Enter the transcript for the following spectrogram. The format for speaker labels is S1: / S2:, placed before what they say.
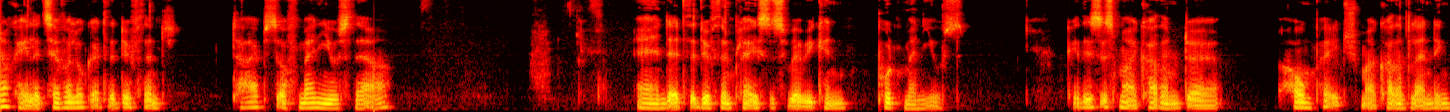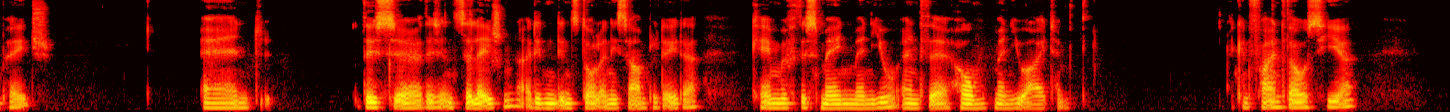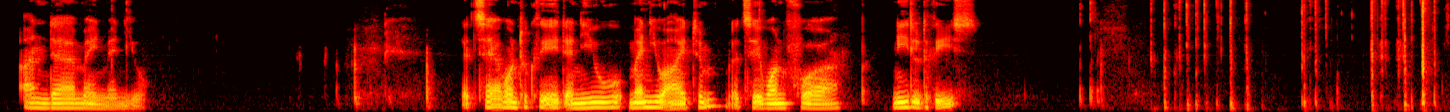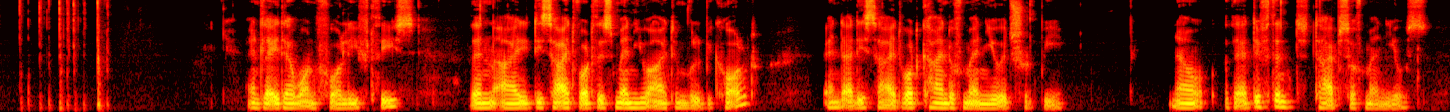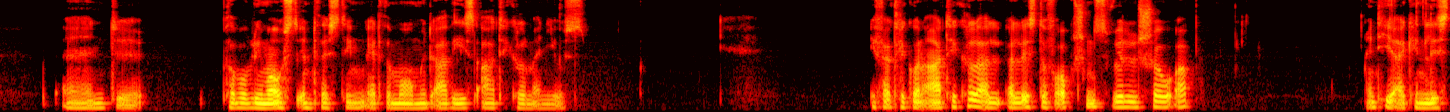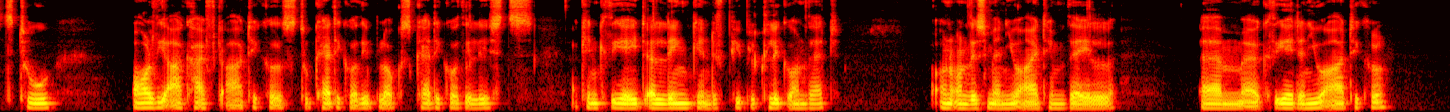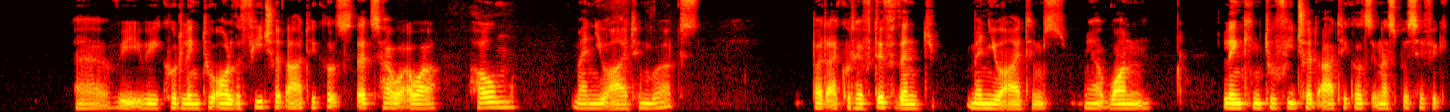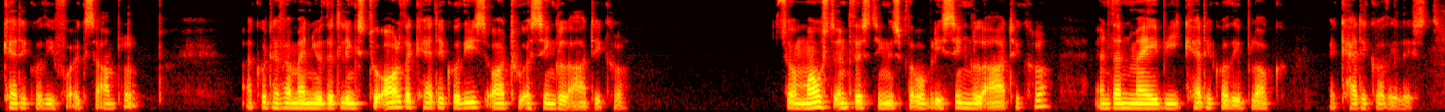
S1: Okay, let's have a look at the different types of menus there are and at the different places where we can put menus. Okay, this is my current uh, home page, my current landing page. And this, uh, this installation, I didn't install any sample data, came with this main menu and the home menu item. I can find those here under main menu. Let's say I want to create a new menu item, let's say one for needle these. And later one for leaf these. Then I decide what this menu item will be called and I decide what kind of menu it should be. Now there are different types of menus and uh, probably most interesting at the moment are these article menus. If I click on article, a, a, list of options will show up. And here I can list to all the archived articles, to category blocks, category lists. I can create a link and if people click on that, on, on this menu item, they'll um, uh, create a new article uh, we, we could link to all the featured articles. That's how our home menu item works. But I could have different menu items, you know, one linking to featured articles in a specific category, for example. I could have a menu that links to all the categories or to a single article. So most interesting is probably single article and then maybe category block, a category list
